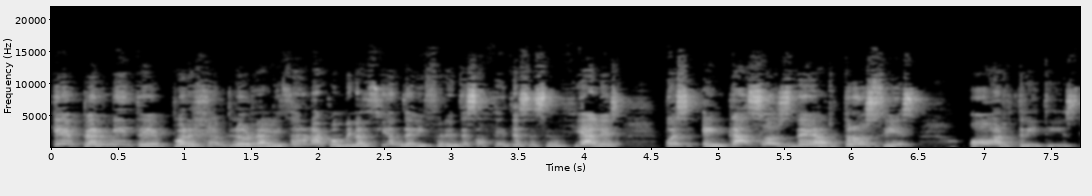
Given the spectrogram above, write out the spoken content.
que permite, por ejemplo, realizar una combinación de diferentes aceites esenciales, pues en casos de artrosis o artritis.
